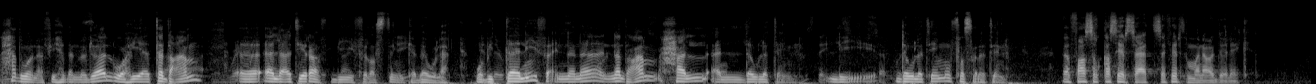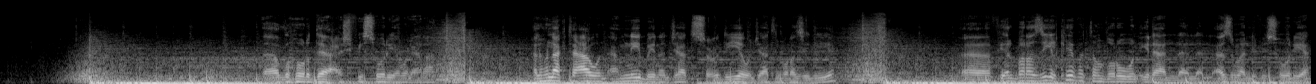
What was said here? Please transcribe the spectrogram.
حذونا في هذا المجال وهي تدعم آه، الاعتراف بفلسطين كدولة. وبالتالي فإننا ندعم حل الدولتين لدولتين منفصلتين. فاصل قصير سعادة السفير ثم نعود إليك. آه، ظهور داعش في سوريا والعراق هل هناك تعاون أمني بين الجهات السعودية والجهات البرازيلية؟ آه، في البرازيل كيف تنظرون إلى الأزمة اللي في سوريا؟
